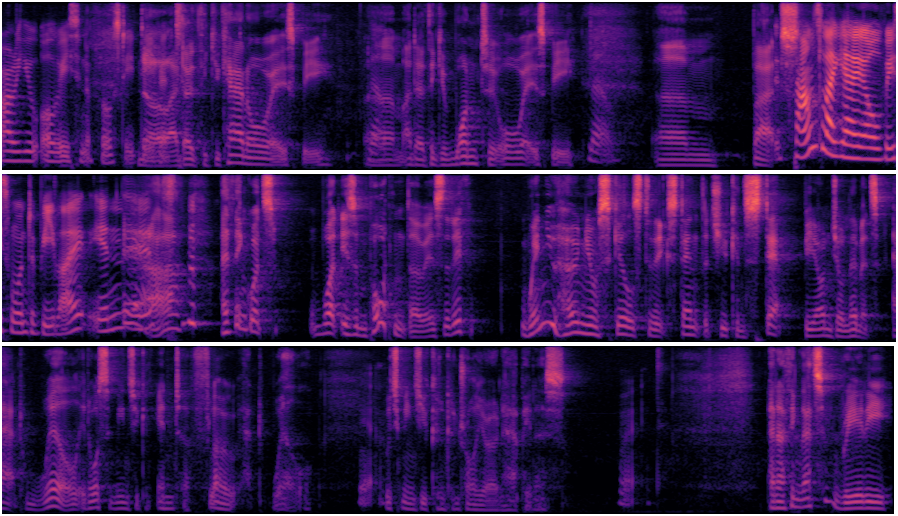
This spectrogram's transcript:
Are you always in a flow state? David? No? I don't think you can always be. No. Um, I don't think you want to always be. No. Um, but it sounds like I always want to be like in yeah, it. I think what's what is important though is that if when you hone your skills to the extent that you can step beyond your limits at will, it also means you can enter flow at will, yeah. which means you can control your own happiness. Right. And I think that's a really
